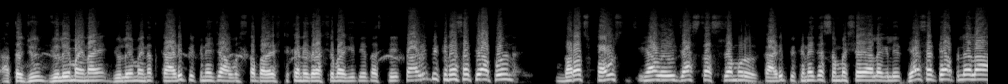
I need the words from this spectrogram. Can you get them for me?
आता जून जुलै महिना आहे. जुलै महिन्यात काडी पिकण्याची अवस्था बऱ्याच ठिकाणी द्राक्ष बागेत येत असते. काडी पिकण्यासाठी आपण बराच पाऊस यावेळी जास्त असल्यामुळं काडी पिकण्याच्या समस्या यायला लागलेत यासाठी आपल्याला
